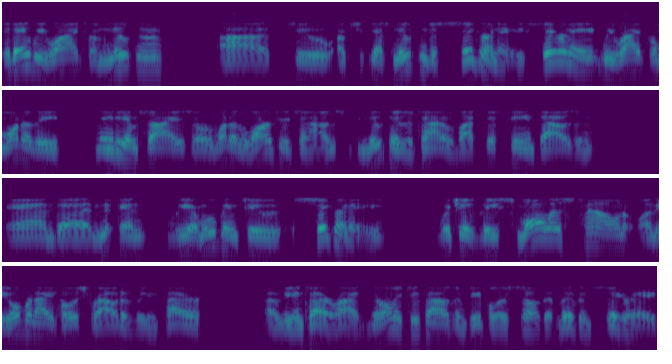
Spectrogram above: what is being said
Today we ride from Newton uh, to, uh, yes, Newton to Sigourney. Sigourney, we ride from one of the medium sized or one of the larger towns. Newton is a town of about 15,000. And, uh, and we are moving to Sigourney, which is the smallest town on the overnight host route of the entire of the entire ride. There are only 2,000 people or so that live in Sigourney.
